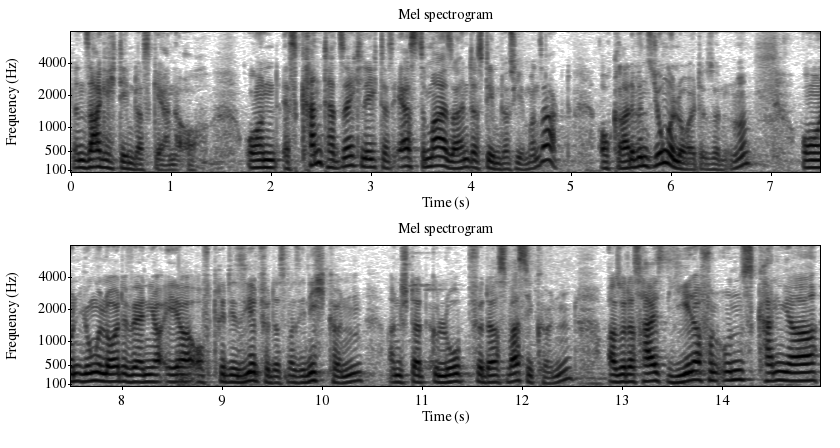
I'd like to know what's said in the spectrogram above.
dann sage ich dem das gerne auch. Und es kann tatsächlich das erste Mal sein, dass dem das jemand sagt. Auch gerade wenn es junge Leute sind. Ne? Und junge Leute werden ja eher oft kritisiert für das, was sie nicht können, anstatt gelobt für das, was sie können. Also das heißt, jeder von uns kann ja,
